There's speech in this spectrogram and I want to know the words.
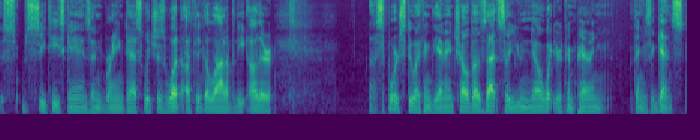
CT scans and brain tests, which is what I think a lot of the other uh, Uh, sports do. I think the NHL does that, so you know what you're comparing things against.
